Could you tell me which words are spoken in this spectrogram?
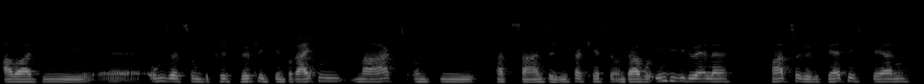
Aber die äh, Umsetzung betrifft wirklich den breiten Markt und die verzahnte Lieferkette. Und da, wo individuelle Fahrzeuge gefertigt werden,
